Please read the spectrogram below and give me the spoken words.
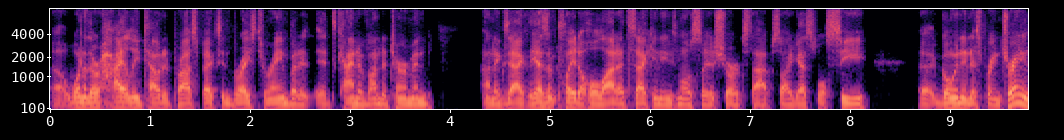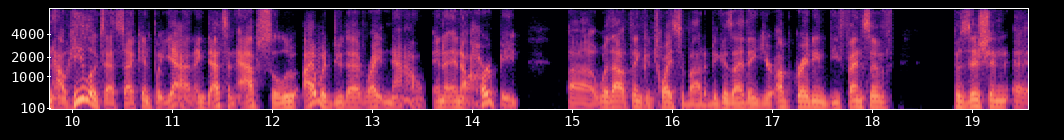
uh, one of their highly touted prospects in Bryce Turang, but it, it's kind of undetermined on exactly. He hasn't played a whole lot at second. He's mostly a shortstop. So I guess we'll see uh, going into spring training how he looks at second. But yeah, I think that's an absolute, I would do that right now in a, in a heartbeat uh, without thinking twice about it because I think you're upgrading defensive position. Uh,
